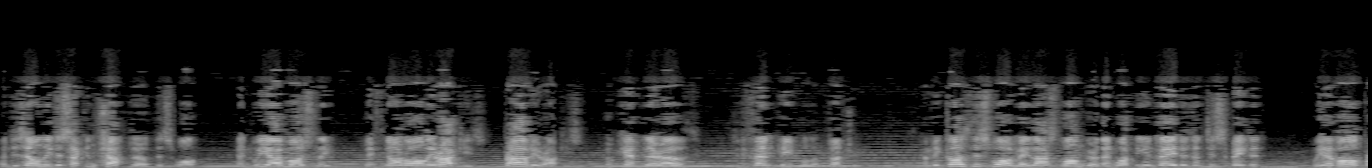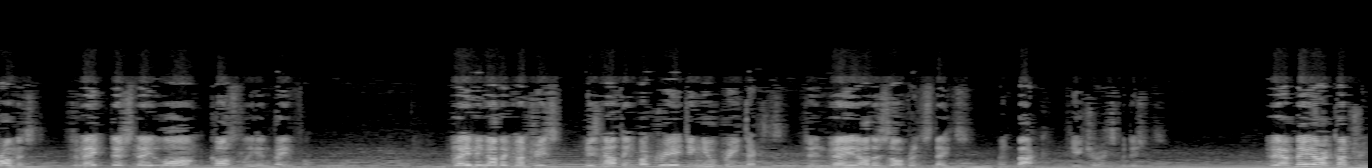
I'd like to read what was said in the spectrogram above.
and is only the second chapter of this war, and we are mostly, if not all Iraqis, proud Iraqis, who kept their oath to defend people and country. And because this war may last longer than what the invaders anticipated, we have all promised to make their stay long, costly, and painful. Blaming other countries is nothing but creating new pretexts to invade other sovereign states and back future expeditions. They have made our country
